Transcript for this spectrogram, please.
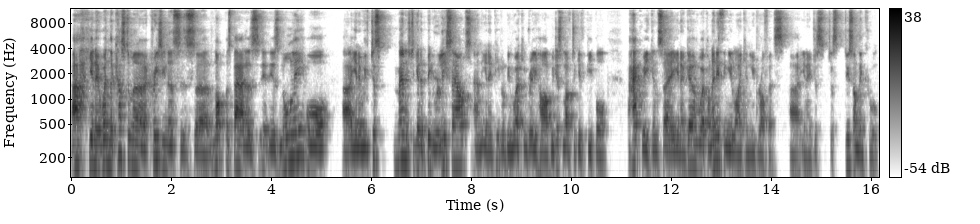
uh, you know, when the customer craziness is uh, not as bad as it is normally, or, uh, you know, we've just managed to get a big release out and, you know, people have been working really hard. We just love to give people a hack week and say, you know, go and work on anything you like in LibreOffice. Uh, you know, just, just do something cool.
